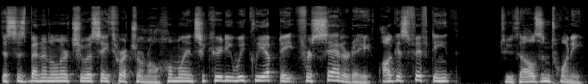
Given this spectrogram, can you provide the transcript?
This has been an Alert USA Threat Journal Homeland Security Weekly Update for Saturday, August 15th, 2020.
